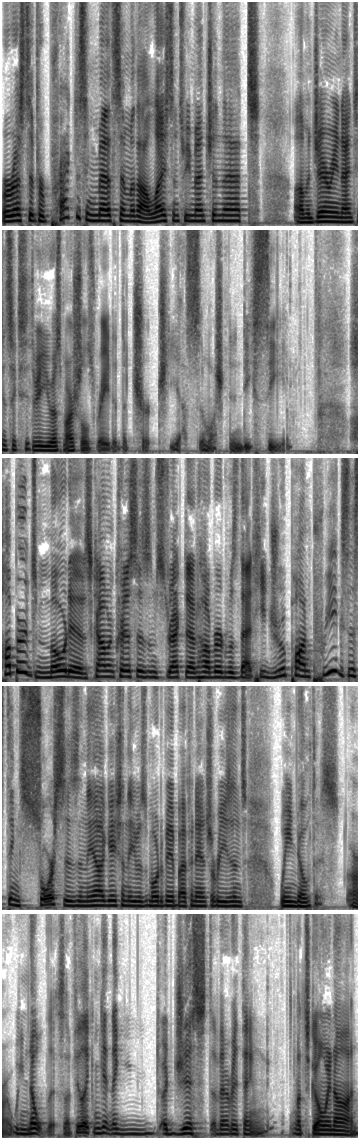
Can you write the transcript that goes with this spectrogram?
were arrested for practicing medicine without a license. We mentioned that. Um, in January 1963, U.S. Marshals raided the church. Yes, in Washington, D.C. Hubbard's motives, common criticisms directed at Hubbard, was that he drew upon pre existing sources in the allegation that he was motivated by financial reasons. We know this. All right, we know this. I feel like I'm getting a, a gist of everything that's going on.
